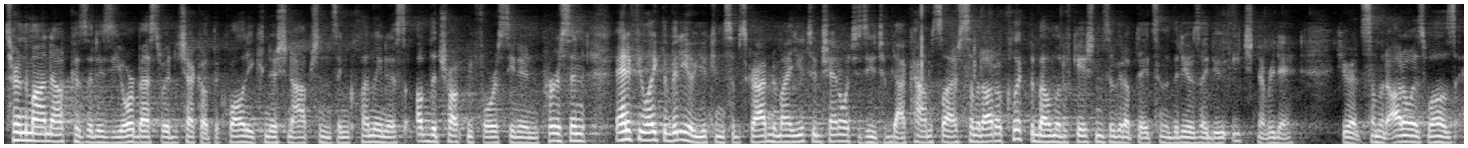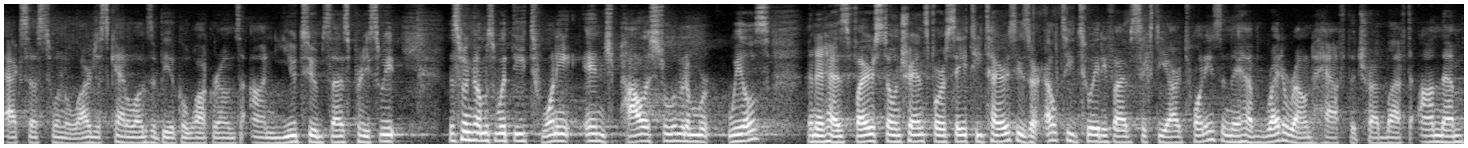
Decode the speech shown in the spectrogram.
Turn them on now because it is your best way to check out the quality, condition options, and cleanliness of the truck before seeing it in person. And if you like the video, you can subscribe to my YouTube channel, which is youtube.com slash Summit Auto. Click the bell notifications, you'll get updates on the videos I do each and every day here at Summit Auto, as well as access to one of the largest catalogs of vehicle walkarounds on YouTube, so that's pretty sweet. This one comes with the 20-inch polished aluminum wheels, and it has Firestone Transforce AT tires. These are LT 285 60R20s, and they have right around half the tread left on them.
